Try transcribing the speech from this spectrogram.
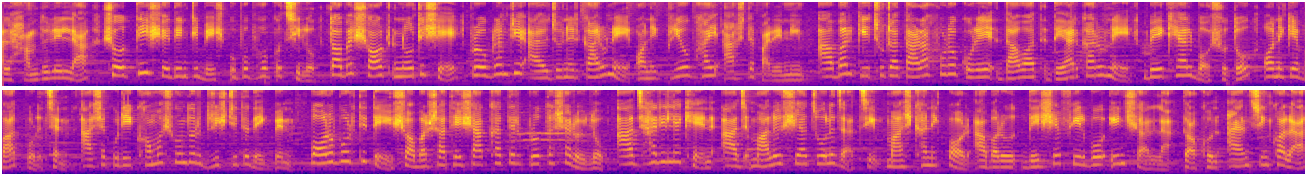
আলহামদুলিল্লাহ সত্যি সেদিনটি বেশ উপভোগ্য ছিল। তবে শর্ট নোটিশে প্রোগ্রামটি আয়োজনের কারণে অনেক প্রিয় ভাই আসতে পারেননি। আবার কিছুটা তাড়াহুড়ো করে দাওয়াত দেওয়ার কারণে বেখেয়াল বশত অনেকে বাদ পড়েছেন। আশা করি ক্ষমা সুন্দর দৃষ্টিতে দেখবেন। পরবর্তীতে সবার সাথে সাক্ষাতের প্রত্যাশা রইল। আজহারি লেখেন, আজ মালয়েশিয়া চলে যাচ্ছি। মাসখানেক পর আবারও দেশে ফিরব ইনশাল্লাহ তখন আইন শৃঙ্খলা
